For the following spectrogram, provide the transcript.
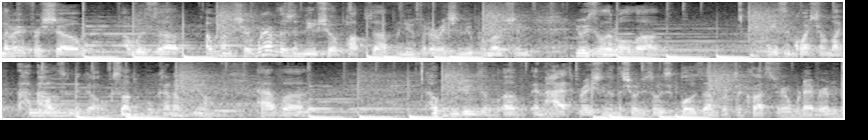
from the very first show, I was uh, I was unsure. Whenever there's a new show pops up, a new federation, a new promotion, you're always a little, uh, I guess, in question of like how it's going to go. Because a lot of people kind of, you know, have uh, hopes and dreams of, of and high aspirations, and the show just always blows up or it's a cluster or whatever. And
